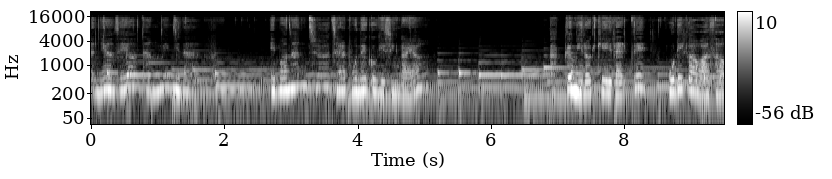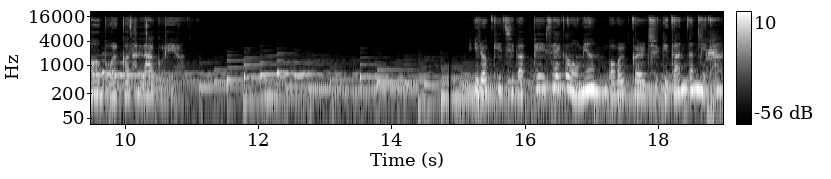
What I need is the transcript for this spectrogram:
안녕하세요. 당미입니다. 이번 한 주 잘 보내고 계신가요? 가끔 이렇게 일할 때 오리가 와서 먹을 거 달라고 해요. 이렇게 집 앞에 새가 오면 먹을 걸 주기도 한답니다.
